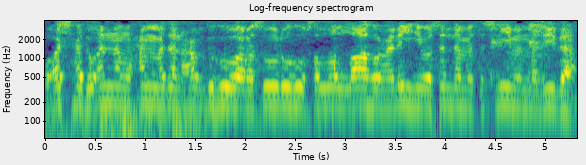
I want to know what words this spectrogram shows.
وأشهد أن محمدا عبده ورسوله صلى الله عليه وسلم تسليما مزيدا.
